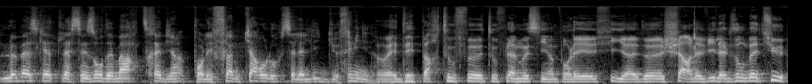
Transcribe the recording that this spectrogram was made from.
Le basket, la saison démarre très bien pour les Flammes Carolo, c'est la ligue féminine. Ouais, départ tout feu, tout flamme aussi hein, pour les filles de Charleville. Elles ont battu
